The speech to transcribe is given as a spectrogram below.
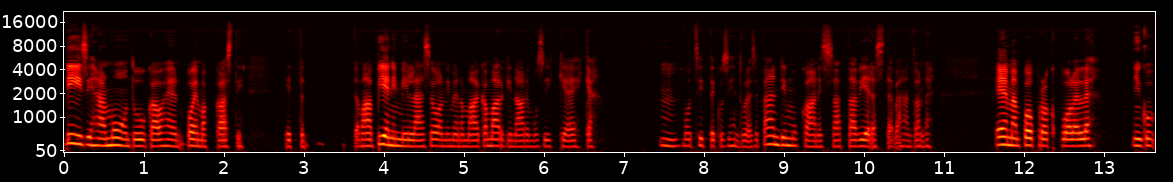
biisihän muuntuu kauhean voimakkaasti, että tavallaan pienimmillään se on nimenomaan aika marginaalimusiikkia ehkä, Mm. mutta sitten kun siihen tulee se bändi mukaan, niin se saattaa viedä sitä vähän tonne enemmän pop-rock-puolelle. Niin kuin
